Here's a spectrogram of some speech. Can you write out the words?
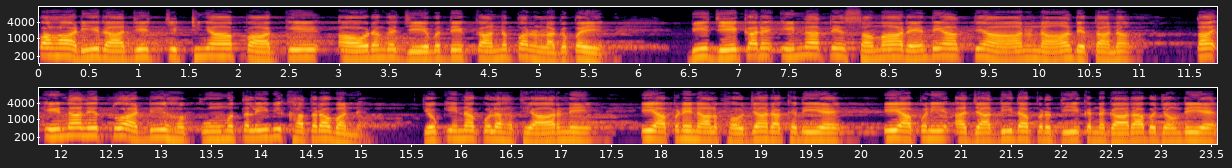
ਪਹਾੜੀ ਰਾਜੇ ਚਿੱਠੀਆਂ ਪਾ ਕੇ ਔਰੰਗਜ਼ੇਬ ਦੇ ਕੰਨ ਭਰਨ ਲੱਗ ਪਏ ਵੀ ਜੇਕਰ ਇਹਨਾਂ ਤੇ ਸਮਾਂ ਰਹਿੰਦਿਆਂ ਧਿਆਨ ਨਾ ਦਿੱਤਾ ਨਾ, ਤਾਂ ਇਹਨਾਂ ਨੇ ਤੁਹਾਡੀ ਹਕੂਮਤ ਲਈ ਵੀ ਖਤਰਾ ਬਣਨਾ ਕਿਉਂਕਿ ਇਹਨਾਂ ਕੋਲ ਹਥਿਆਰ ਨੇ, ਇਹ ਆਪਣੇ ਨਾਲ ਫੌਜਾਂ ਰੱਖਦੀ ਹੈ, ਇਹ ਆਪਣੀ ਆਜ਼ਾਦੀ ਦਾ ਪ੍ਰਤੀਕ ਨਗਾਰਾ ਵਜਾਉਂਦੀ ਹੈ,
